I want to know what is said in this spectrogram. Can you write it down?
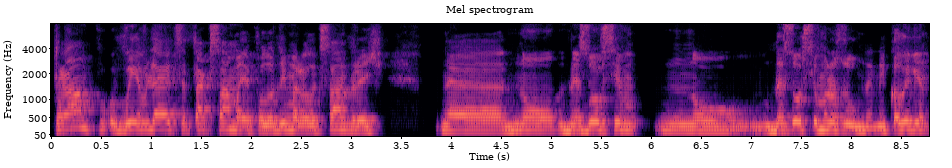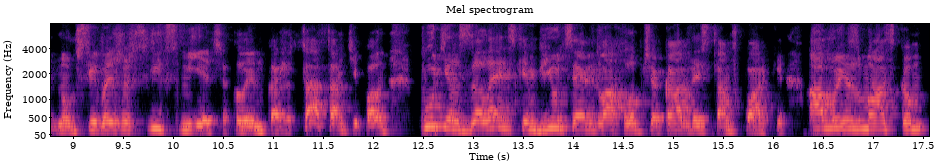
Трамп виявляється так само, як Володимир Олександрович е, ну, не зовсім, ну, не зовсім розумним. І коли він, ну, всі, весь світ сміється, коли він каже, та там, типа, Путін з Зеленським б'ються, як два хлопчака десь там в парку, а ви з маском.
